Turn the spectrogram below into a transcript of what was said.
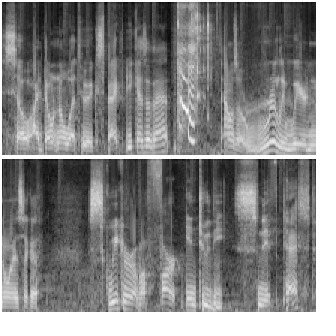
so I don't know what to expect because of that. That was a really weird noise, like a squeaker of a fart into the sniff test.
